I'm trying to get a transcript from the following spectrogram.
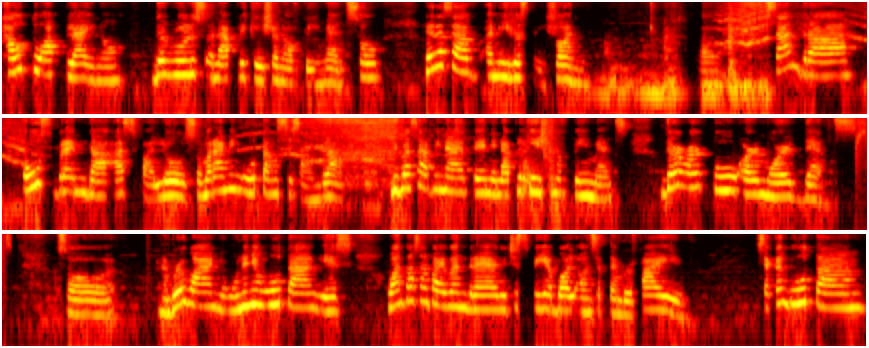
how to apply no, the rules on application of payment. So let us have an illustration. Uh, Sandra owes Brenda as follows. So maraming utang si Sandra. Di ba sabi natin in application of payments, there are two or more debts. So number one, yung una niyang utang is 1,500 which is payable on September 5. Second utang,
